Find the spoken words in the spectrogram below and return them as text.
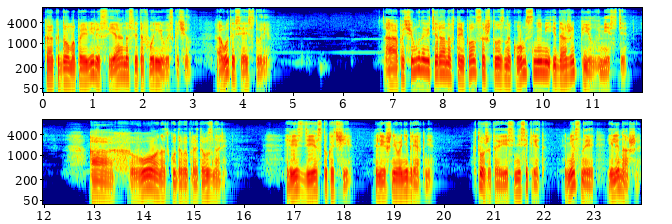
Как дома появились, я на светофоре и выскочил. А вот и вся история. А почему на ветеранов трепался, что знаком с ними и даже пил вместе? Ах, вон откуда вы про это узнали. Везде стукачи. Лишнего не брякни. Кто же-то, если не секрет? Местные или наши?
